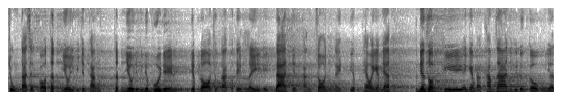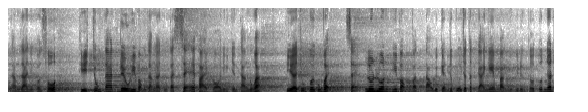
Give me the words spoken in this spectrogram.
chúng ta sẽ có thật nhiều những cái chiến thắng, thật nhiều những cái niềm vui để tiếp đó chúng ta có thể lấy cái đà chiến thắng cho những ngày tiếp theo anh em nhé. Tất nhiên rồi, khi anh em đã tham gia những cái đường cầu cũng như là tham gia những con số thì chúng ta đều hy vọng rằng là chúng ta sẽ phải có những chiến thắng đúng không ạ? Thì à, chúng tôi cũng vậy, sẽ luôn luôn hy vọng và tạo điều kiện giúp đỡ cho tất cả anh em bằng những cái đường cầu tốt nhất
